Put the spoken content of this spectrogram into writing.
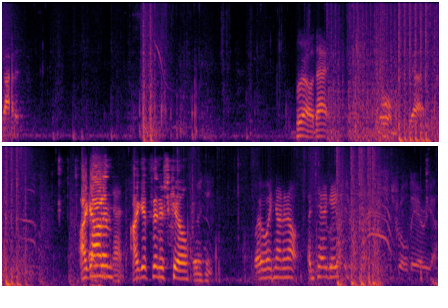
Got it. Bro, that. Oh my god. I got him. Ten. I get finished kill. Where is he? Wait, wait, no, no, no. Interrogation. Controlled area.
